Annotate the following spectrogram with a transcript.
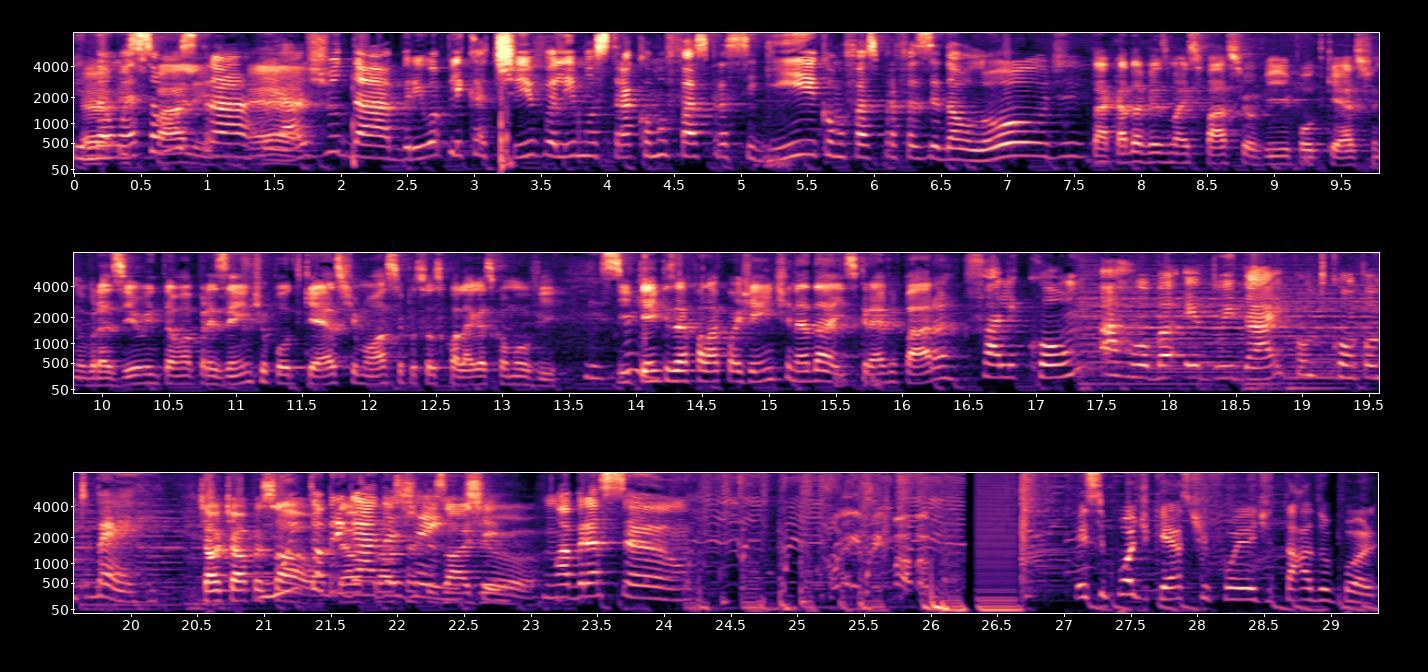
E não é, é só mostrar, é... é... ajudar, abrir o aplicativo ali, mostrar como faz para seguir, como faz para fazer download. Tá cada vez mais fácil ouvir podcast no Brasil, então apresente o podcast e mostre para seus colegas como ouvir. Isso e aí. quem quiser falar com a gente, né, Dai, escreve para falecom@eduidai.com.br. Tchau, tchau, pessoal. Muito obrigada, gente. Episódio. Um abração. Esse podcast foi editado por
